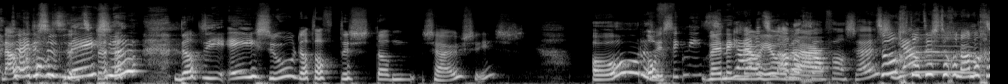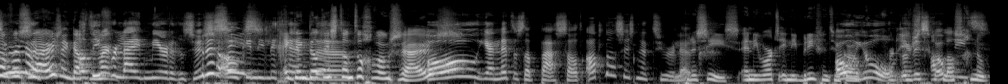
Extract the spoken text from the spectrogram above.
Nou, tijdens het lezen dat die Ezu, dat dat dus dan Zeus is. Oh, dat Of wist ik niet. ben ik ja, nou dat is heel een anagram raar? van Zeus. Toch? Ja, dat is toch een anagram van. Zeus? Ik dacht, want die maar, verleidt meerdere zussen precies. ook in die legende. Ik denk dat is dan toch gewoon Zeus? Oh, ja, net als dat Paastad Atlas is natuurlijk. Precies. En die wordt in die brief natuurlijk Oh, ook joh, voor dat het eerst wist ik ook niet. genoemd.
